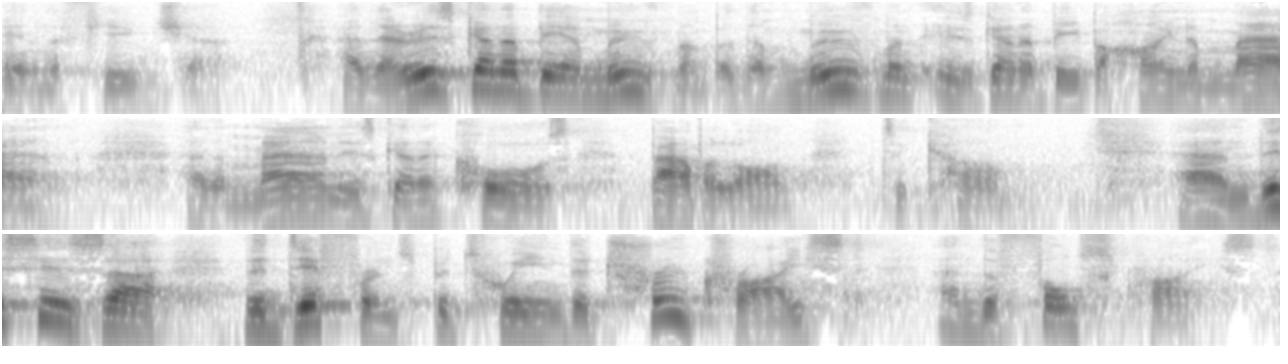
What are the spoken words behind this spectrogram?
in the future. And there is going to be a movement, but the movement is going to be behind a man, and the man is going to cause Babylon to come. And this is uh, the difference between the true Christ and the false Christ.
